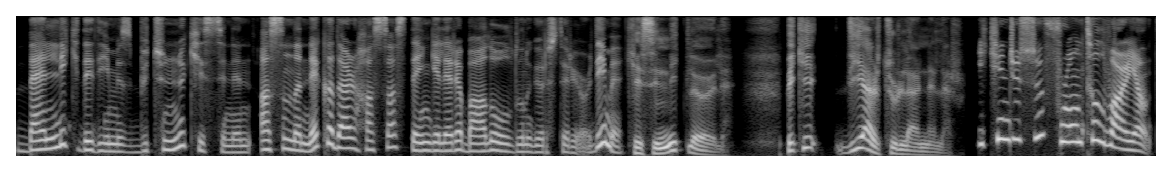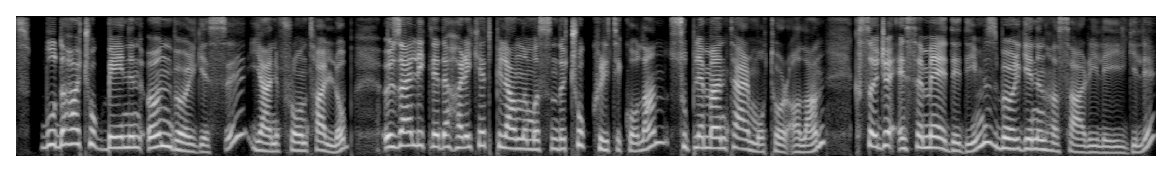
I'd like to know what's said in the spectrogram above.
benlik dediğimiz bütünlük hissinin aslında ne kadar hassas dengelere bağlı olduğunu gösteriyor, değil mi? Kesinlikle öyle. Peki diğer türler neler? İkincisi frontal varyant. Bu daha çok beynin ön bölgesi yani frontal lob. Özellikle de hareket planlamasında çok kritik olan suplementer motor alan, kısaca SMA dediğimiz bölgenin hasarı ile ilgili.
